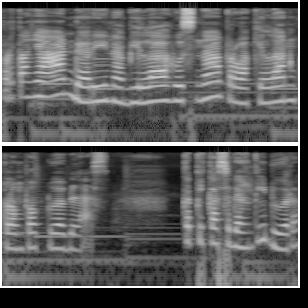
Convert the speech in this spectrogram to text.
Pertanyaan dari Nabila Husna perwakilan kelompok 12. Ketika sedang tidur,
